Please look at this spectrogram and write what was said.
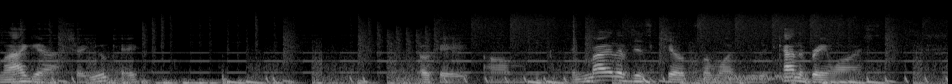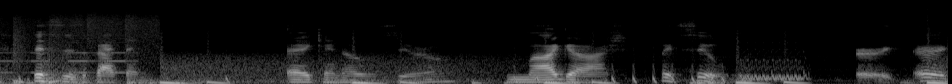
My gosh, are you okay? Okay, um, I might have just killed someone who was kind of brainwashed. This is a bad thing. Egg Kano Zero? My gosh. Wait, Sue. Erg, erg.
